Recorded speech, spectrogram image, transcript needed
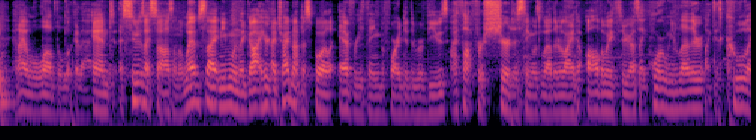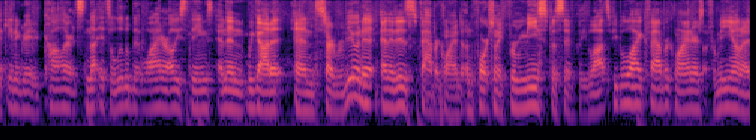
And I love the look of that. And as soon as I saw this on the website and even when they got here, I tried not to spoil everything before I did the reviews. I thought for sure this thing was leather lined all the way through. I was like, Horween leather, like this cool, like integrated collar. It's not, it's a little bit wider, all these things. And then we got it and started reviewing it and it is fabric lined, unfortunately for me specifically. Lots of people like fabric liners. For me on a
